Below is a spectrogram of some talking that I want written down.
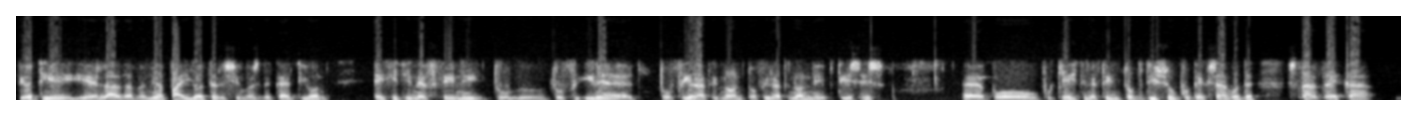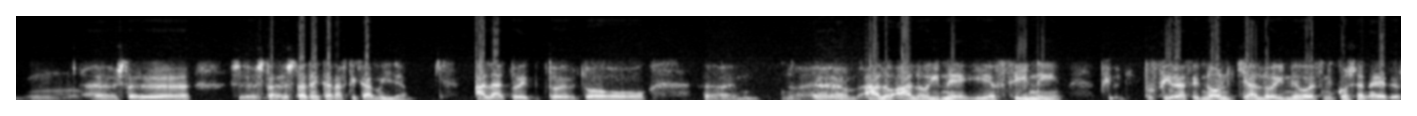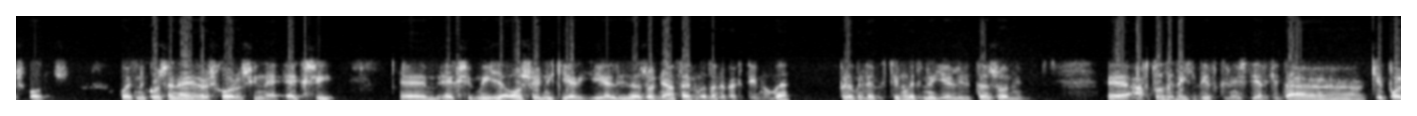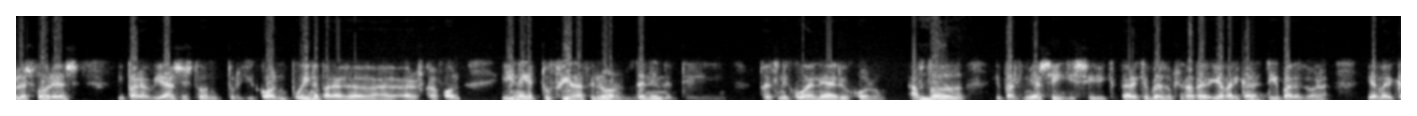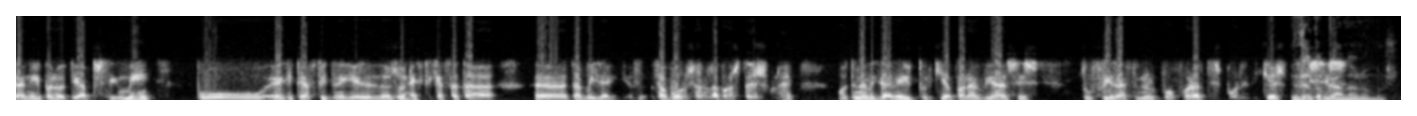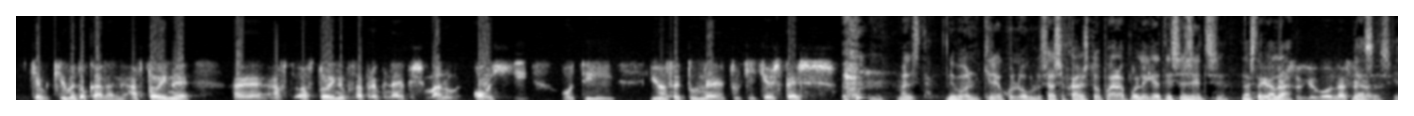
Διότι η Ελλάδα με μια παλιότερη σύμβαση δεκαετιών έχει την ευθύνη του, του, είναι το φύρα Αθηνών. Το φύρα Αθηνών είναι οι πτήσεις ε, που, που και έχει την ευθύνη των πτήσεων που διεξάγονται στα 10, ε, στα, ε, στα, στα 10 ναυτικά μίλια. Αλλά το, το, το, ε, άλλο, άλλο είναι η ευθύνη του ΦΥΡ Αθηνών και άλλο είναι ο Εθνικός Εναέριος Χώρος. Ο Εθνικός Εναέριος Χώρος είναι 6, ε, μίλια, όσο είναι και η Αιγελίδα ζώνη. Αν θέλουμε να τον επεκτείνουμε, πρέπει να επεκτείνουμε την Αιγελίδα ζώνη. Ε, αυτό δεν έχει διευκρινιστεί αρκετά και πολλές φορές οι παραβιάσεις των τουρκικών που είναι παρα, ε, αεροσκαφών είναι για του ΦΥΡ Αθηνών, δεν είναι τη, του Εθνικού Εναέριου Χώρου. Αυτό ναι. υπάρχει μια σύγχυση εκεί πέρα και πρέπει να το ξεκαθαρίσουμε. Οι Αμερικάνοι τι είπαν τώρα; Οι Αμερικάνοι είπαν ότι από τη στιγμή που έχετε αυτή την Αιγελίδα ζώνη έχετε και αυτά τα, ε, τα μίλια. Θα μπορούσαν να προσθέσουν ότι να μην κάνει η Τουρκία παραβιάσεις του φύρα Αθηνών που αφορά τις πολιτικές Δεν το κάνανε όμως. Και, και δεν το κάνανε. Αυτό είναι, ε, αυτό, αυτό είναι που θα πρέπει να επισημάνουμε. Όχι ότι υιοθετούν τουρκικές θέσεις. Μάλιστα. Λοιπόν, κύριε Κούλογλου, σας ευχαριστώ πάρα πολύ για τη συζήτηση. Να είστε καλά. Ευχαριστώ και εγώ. Να είστε Γεια καλά. σας. Γεια σας.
